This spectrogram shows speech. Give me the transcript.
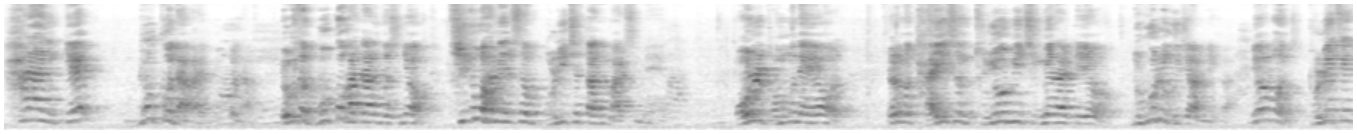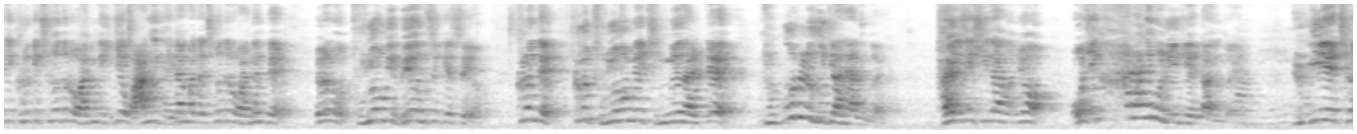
하나님께 묻고 나가요. 묻고 나가. 아멘. 여기서 묻고 간다는 것은요. 기도하면서 물리쳤다는 말씀이에요. 오늘 본문에요. 여러분 다윗은 두려움이 직면할 때요. 누구를 의지합니까? 여러분 블레셋이 그렇게 쳐들어왔는데 이제 왕이 되자마자 쳐들어왔는데 여러분 두려움이 왜 없었겠어요? 그런데 그 두려움에 직면할 때 누구를 의지하냐는 거예요. 다윗의 신앙은요. 오직 하나님을 의지했다는 거예요. 유기에 처,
